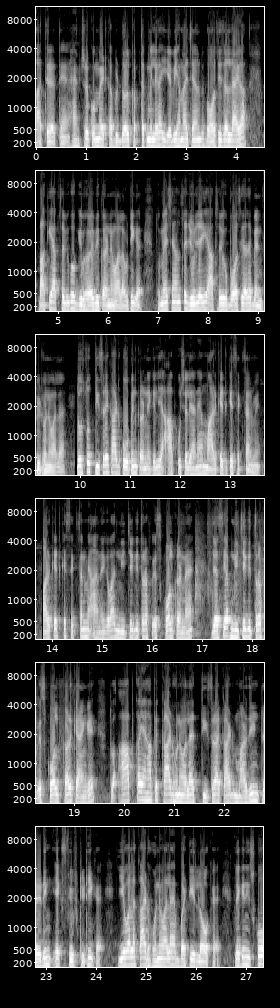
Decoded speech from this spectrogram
आते रहते हैं। हैमस्टर कोमेट का विड्रॉल कब तक मिलेगा, ये भी हमारे चैनल पे बहुत ही जल्द आएगा। बाकी आप सभी को गिव अवे भी करने वाला हूँ, ठीक है? तो मेरे चैनल से जुड़ जाइए, आप सभी को बहुत ज़्यादा बेनिफिट होने वाला है। दोस्तों, तीसरे कार्ड को ओपन करने के लिए आपको चले आना है मार्केट के सेक्शन में। मार्केट के सेक्शन में आने के बाद नीचे की तरफ़ स्क्रॉल करना है। जैसे आप नीचे की तरफ़ स्क्रॉल करके आएँगे तो आपका यहाँ पे कार्ड होने वाला है तीसरा card, margin trading X fifty, ठीक है? ये वाला कार्ड होने वाला है, बट ये लॉक है। लेकिन इसको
